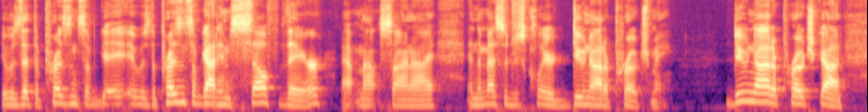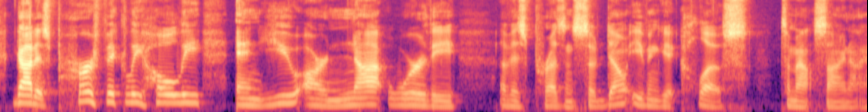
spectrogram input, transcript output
It was that the presence of it was the presence of God Himself there at Mount Sinai, and the message was clear: Do not approach me. Do not approach God. God is perfectly holy, and you are not worthy of his presence. So don't even get close to Mount Sinai.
